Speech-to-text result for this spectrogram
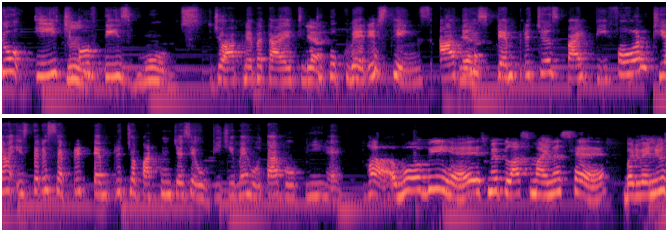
तो each Hmm. of these modes जो आपने बताए to Yeah. cook various things are Yeah. these temperatures by default या इस तरह separate temperature button जैसे OTG में होता है वो भी है हाँ वो भी है इसमें प्लस माइनस है but when you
